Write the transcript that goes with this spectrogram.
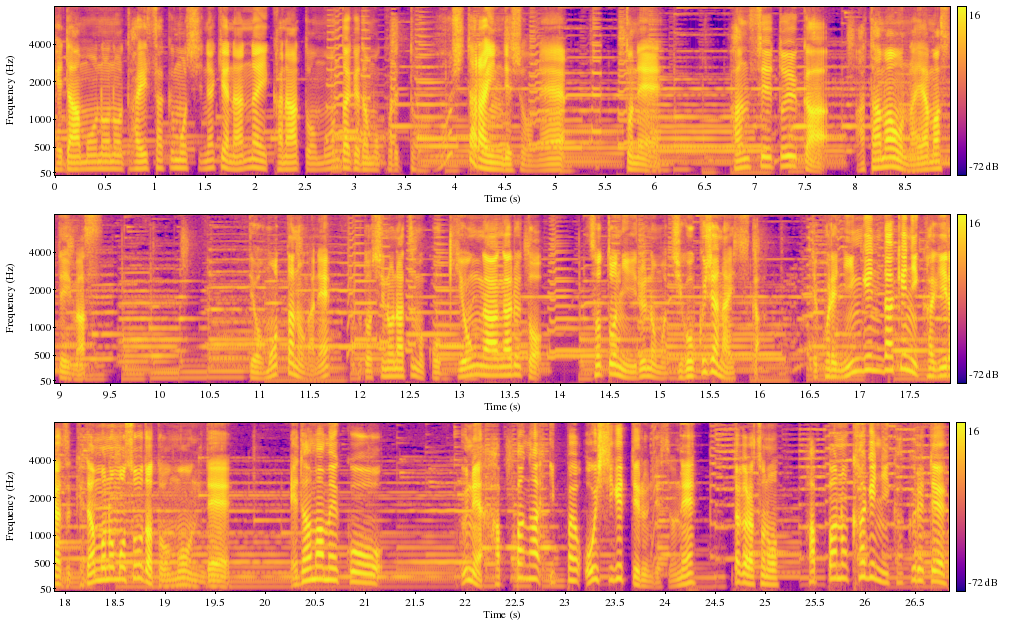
けだものの対策もしなきゃなんないかなと思うんだけどもこれどうしたらいいんでしょうね。ちょっとね反省というか頭を悩ませています。って思ったのがね今年の夏もこう気温が上がると外にいるのも地獄じゃないですか。でこれ人間だけに限らずけだものもそうだと思うんで枝豆こう畝葉っぱがいっぱい生い茂ってるんですよね。だからその葉っぱの影に隠れてわ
